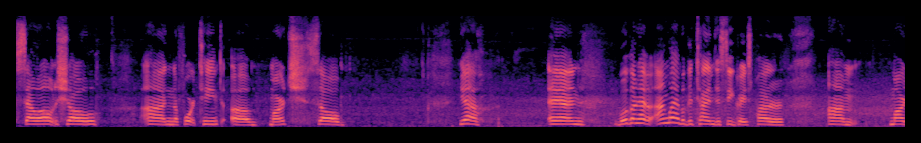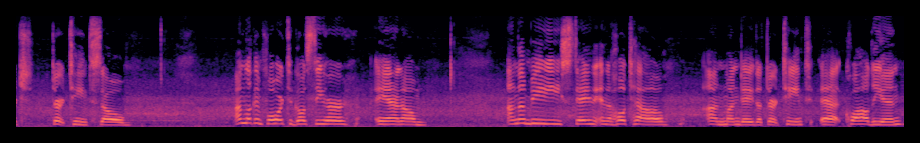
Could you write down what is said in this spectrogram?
sellout show on the 14th of March. So, yeah, and we're gonna have. I'm gonna have a good time to see Grace Potter on March 13th. So, I'm looking forward to go see her, and um, I'm gonna be staying in the hotel on Monday the 13th at Quality Inn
